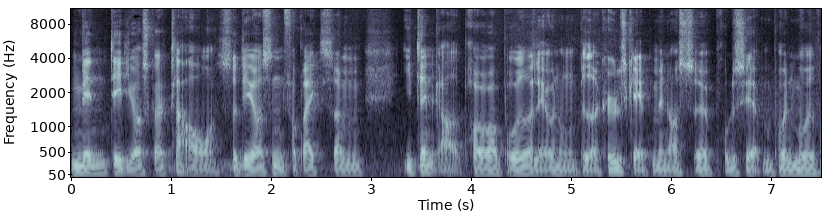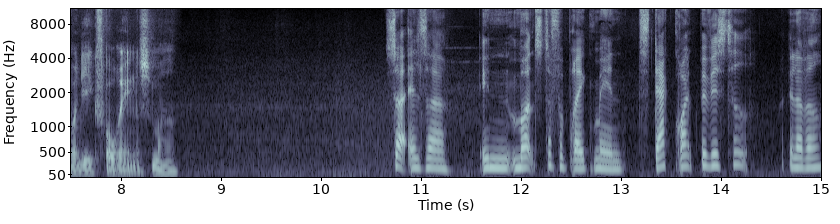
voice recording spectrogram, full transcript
Men det er de også godt klar over. Så det er også en fabrik, som i den grad prøver både at lave nogle bedre køleskab, men også øh, producere dem på en måde, hvor de ikke forurener så meget. Så altså en monsterfabrik med en stærk grøn bevidsthed, eller hvad?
